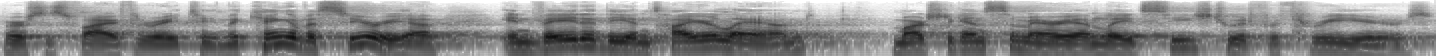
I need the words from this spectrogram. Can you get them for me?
verses 5 through 18. The king of Assyria invaded the entire land, marched against Samaria, and laid siege to it for three years.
